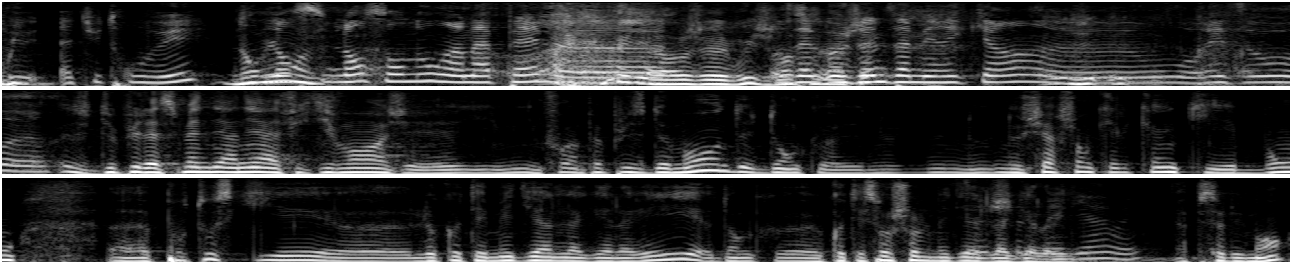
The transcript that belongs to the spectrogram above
Oui. As-tu trouvé? Non, Lance- non, je- Lançons-nous un appel euh, oui, alors je, oui, je aux, jeunes Américains euh, ou au réseau. euh. Depuis la semaine dernière, effectivement, il me faut un peu plus de monde. Donc, euh, nous, nous- nous cherchons quelqu'un qui est bon euh, pour tout ce qui est euh, le côté média de la galerie, donc euh, côté social media de la social galerie. media, oui. Absolument.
